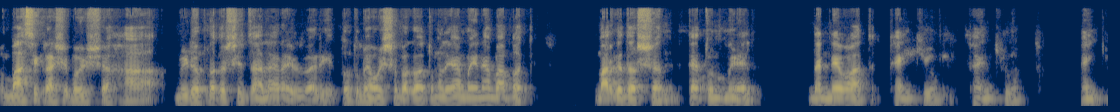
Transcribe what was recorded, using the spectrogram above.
मासिक राशी भविष्य हा व्हिडिओ प्रदर्शित झाला रविवारी. तो तुम्ही अवश्य बघा. तुम्हाला या महिन्याबाबत मार्गदर्शन त्यातून मिळेल. धन्यवाद. Thank you. Thank you. Thank you.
